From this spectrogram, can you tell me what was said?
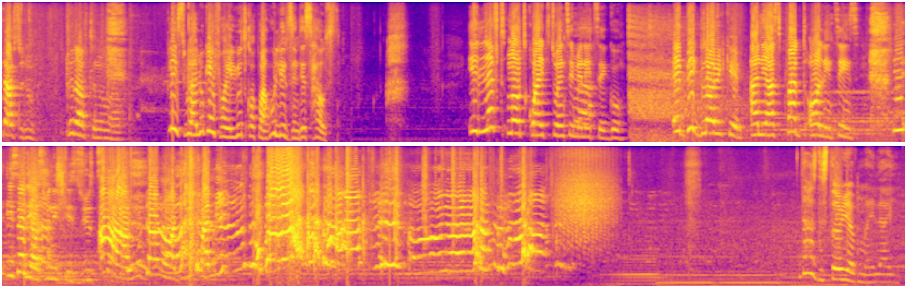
Good afternoon. Good afternoon, ma'am. Please, we are looking for a youth corper who lives in this house. He left not quite 20 minutes ago. A big lorry came and he has packed all in things. He, he said he has finished his youth. Ah, Mudano, Mami. That's the story of my life.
